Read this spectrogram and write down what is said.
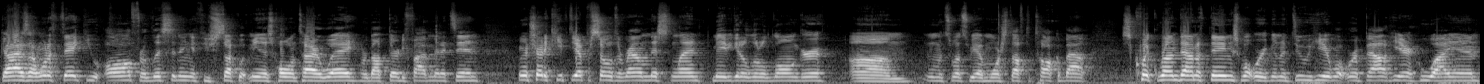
Guys, I want to thank you all for listening. If you stuck with me this whole entire way, we're about 35 minutes in. We're gonna try to keep the episodes around this length, maybe get a little longer. Um, once once we have more stuff to talk about. Just a quick rundown of things, what we're gonna do here, what we're about here, who I am.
